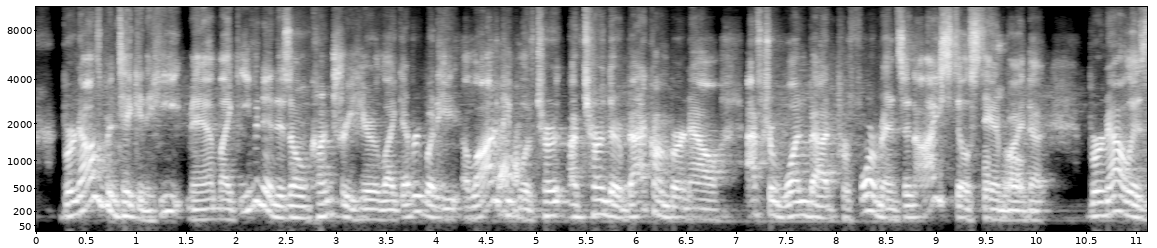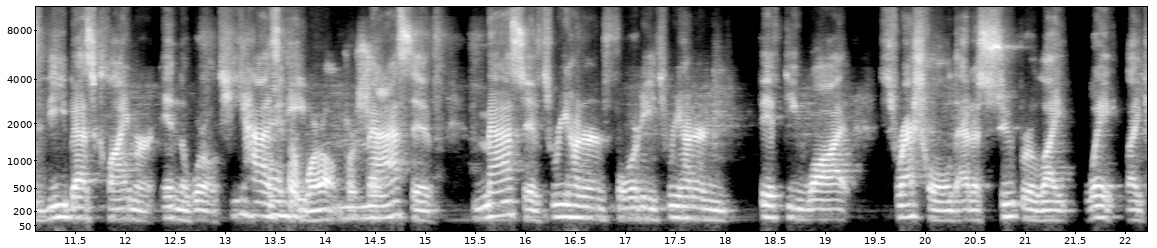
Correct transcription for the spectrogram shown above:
Bernal's been taking heat, man. Like, even in his own country here, like everybody, a lot of people have turned, I've turned their back on Bernal after one bad performance, and I still stand by that. Bernal is the best climber in the world. He has a world, massive, sure. massive 340, 350 watt threshold at a super light weight. Like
